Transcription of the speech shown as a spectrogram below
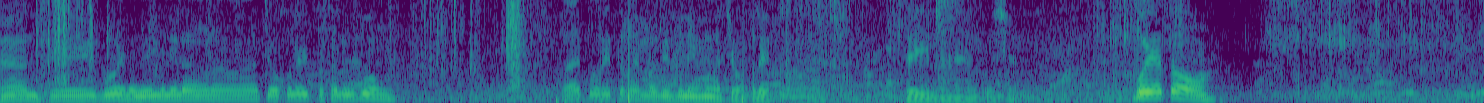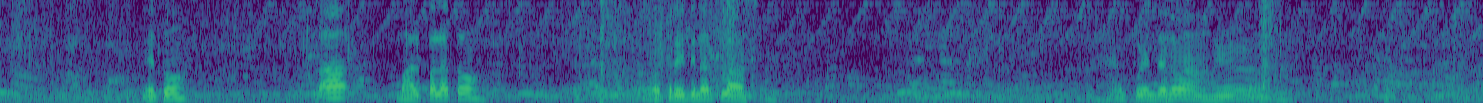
Ayan, si Boy, namimili lang ng mga chocolate pasalubong. Ay po rito kayo mabibili yung mga chocolate, ang mga sale na yan po siya. Boy, ito. Ito. Ah, mahal pala to. Oh, 3 dinar plus. Yan po yung dalawa. Ayan.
